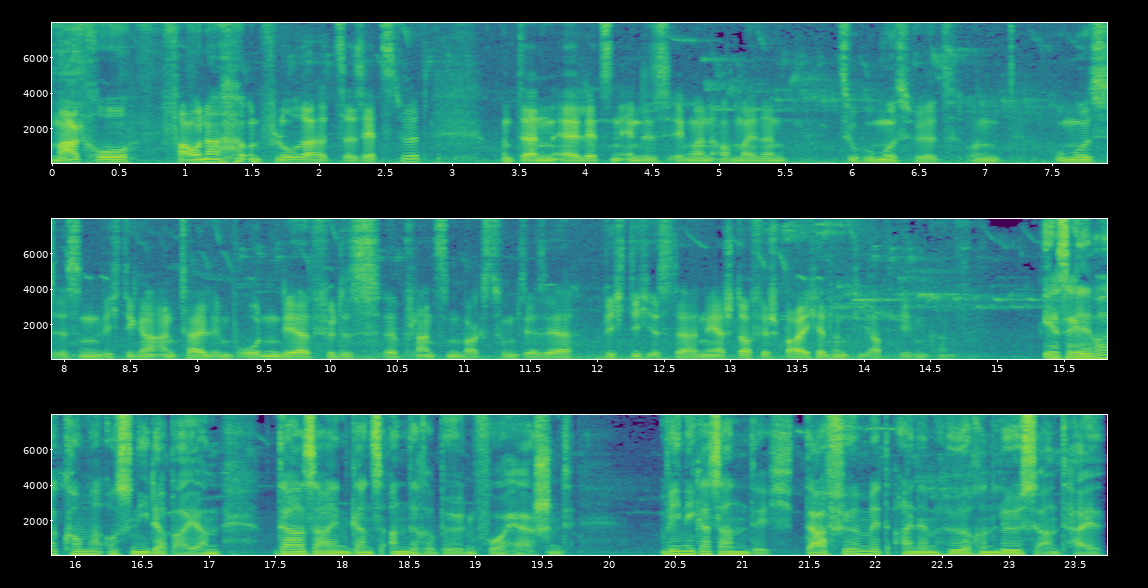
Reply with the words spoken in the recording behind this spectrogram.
Makrofauna und Flora zersetzt wird und dann äh, letzten Endes irgendwann auch mal dann zu Humus wird. Und Humus ist ein wichtiger Anteil im Boden, der für das äh, Pflanzenwachstum sehr, sehr wichtig ist, da Nährstoffe speichert und die abgeben kann. Er selber komme aus Niederbayern, da seien ganz andere Böden vorherrschend weniger sandig, dafür mit einem höheren Lösanteil.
